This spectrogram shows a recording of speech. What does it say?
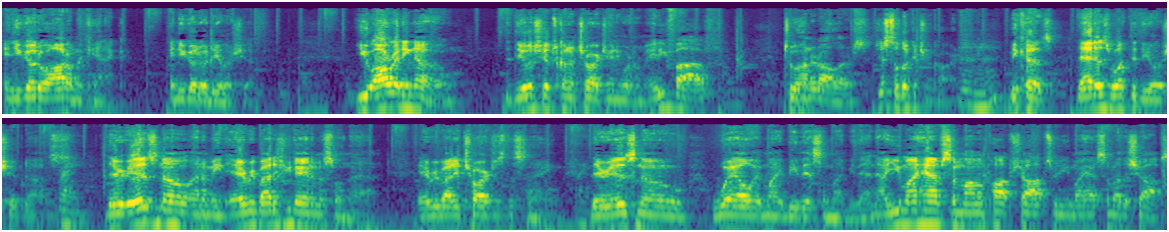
and you go to an auto mechanic and you go to a dealership, you already know the dealership's going to charge you anywhere from 85 to $100 just to look at your car mm-hmm. because that is what the dealership does. Right. There is no, and I mean, everybody's unanimous on that. Everybody charges the same. Right. There is no, well, it might be this, it might be that. Now, you might have some mom and pop shops or you might have some other shops,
